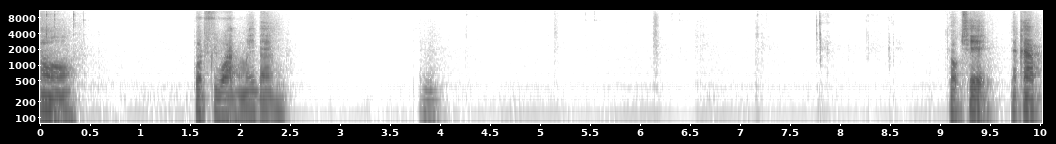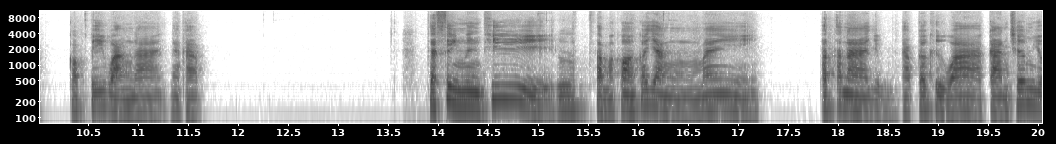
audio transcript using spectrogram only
อ๋อกดวางไม่ได้โอเคนะครับ Copy วางได้นะครับ แต่สิ่งหนึ่งที่สมภากรก็ยังไม่พัฒนาอยู่นะครับ ก็คือว่าการเชื่อมโย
